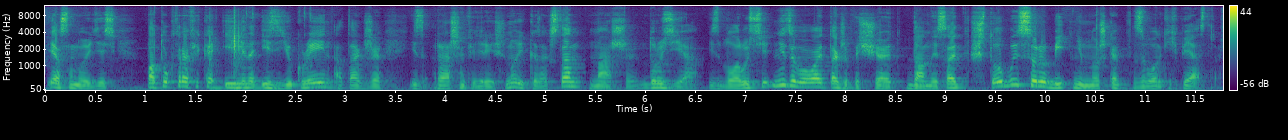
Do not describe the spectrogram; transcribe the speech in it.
И основной здесь поток трафика именно из Украины, а также из Russian Federation. Ну и Казахстан, наши друзья из Беларуси, не забывают, также посещают данный сайт, чтобы срубить немножко звонких пиастров.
